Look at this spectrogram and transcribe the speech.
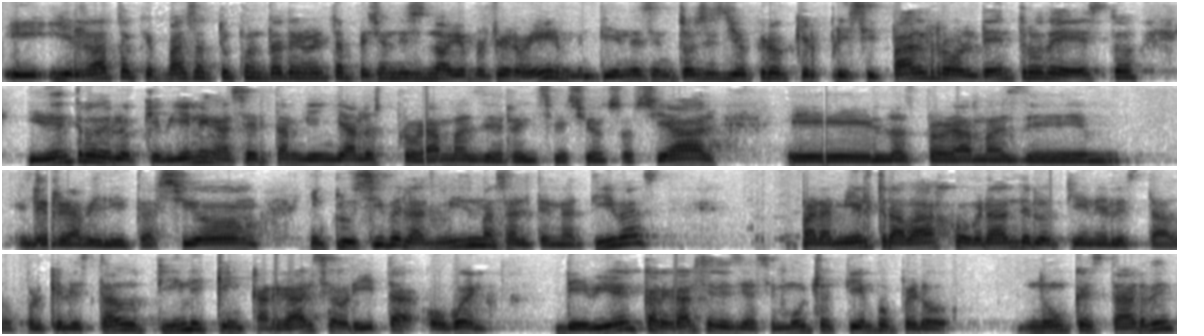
Y, el rato que pasa tú con en ahorita prisión dices, no, yo prefiero ir, ¿me entiendes? Entonces yo creo que el principal rol dentro de esto y dentro de lo que vienen a ser también ya los programas de reinserción social, eh, los programas de de rehabilitación, inclusive las mismas alternativas, para mí el trabajo grande lo tiene el Estado, porque el Estado tiene que encargarse ahorita, o bueno, debió encargarse desde hace mucho tiempo, pero nunca es tarde,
